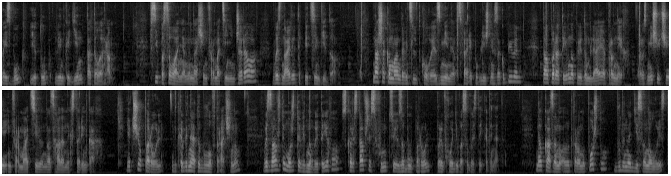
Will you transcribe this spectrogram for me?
Facebook, YouTube, LinkedIn та Telegram. Всі посилання на наші інформаційні джерела ви знайдете під цим відео. Наша команда відслідковує зміни в сфері публічних закупівель та оперативно повідомляє про них, розміщуючи інформацію на згаданих сторінках. Якщо пароль від кабінету було втрачено, ви завжди можете відновити його, скориставшись функцією Забув пароль при вході в особистий кабінет. На вказану електронну пошту буде надіслано лист,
